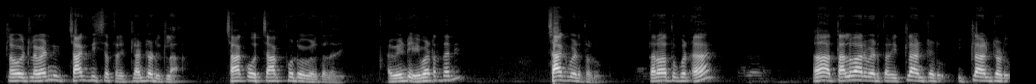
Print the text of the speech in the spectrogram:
ఇట్లా ఇట్లా వెంటనే చాక్ తీసేస్తాడు ఇట్లా అంటాడు ఇట్లా. చాకు చాక్ ఫోటో పెడతాడు అది. అవేంటి ఏమంటారు దాన్ని? చాక్ పెడతాడు. తర్వాత కూడా తలవారు పెడతాడు ఇట్లా అంటాడు ఇట్లా అంటాడు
